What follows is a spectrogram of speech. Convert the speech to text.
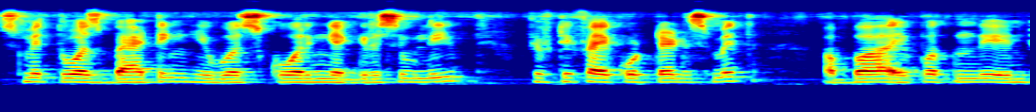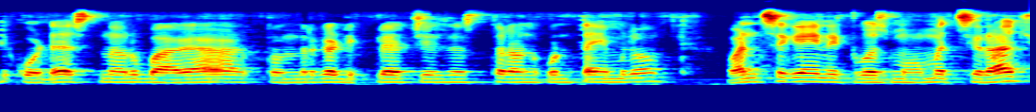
Smith was batting he was scoring aggressively fifty five కొట్టాడు స్మిత్ అబ్బా అయిపోతుంది. ఏంటి కొట్టేస్తున్నారు? బాగా తొందరగా డిక్లేర్ చేసేస్తారు అనుకున్న టైంలో once again it was Mohammed Siraj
